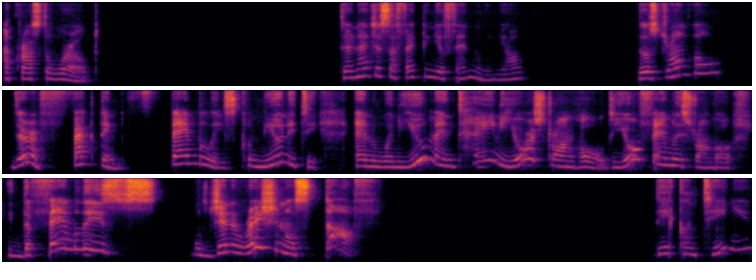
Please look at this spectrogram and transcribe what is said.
across the world. They're not just affecting your family, y'all. Those strongholds, they're affecting families, community. And when you maintain your stronghold, your family stronghold, the family's generational stuff, they continue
